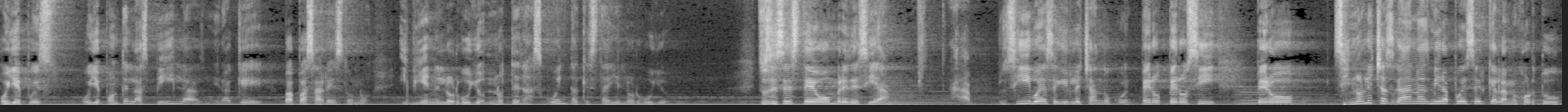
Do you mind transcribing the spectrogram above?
oye, pues, oye, ponte las pilas, mira que va a pasar esto, ¿no? Y viene el orgullo, no te das cuenta que está ahí el orgullo. Entonces este hombre decía, ah, pues sí, voy a seguirle echando pero, pero sí, pero si no le echas ganas, mira, puede ser que a lo mejor tú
